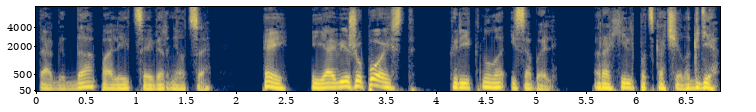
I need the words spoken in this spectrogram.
тогда полиция вернется. «Эй, «Я вижу поезд!» — крикнула Изабель. Рахиль подскочила. «Где?»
